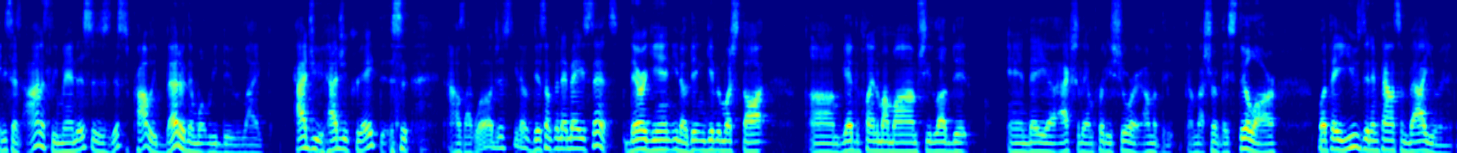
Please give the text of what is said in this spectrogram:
And he says, honestly, man, this is this is probably better than what we do. Like, how'd you how'd you create this? I was like, well, just you know, did something that made sense. There again, you know, didn't give it much thought. Um, gave the plan to my mom. She loved it, and they uh, actually, I'm pretty sure, I'm not, I'm not sure if they still are, but they used it and found some value in it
